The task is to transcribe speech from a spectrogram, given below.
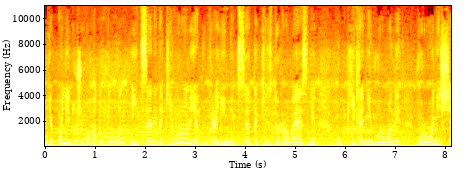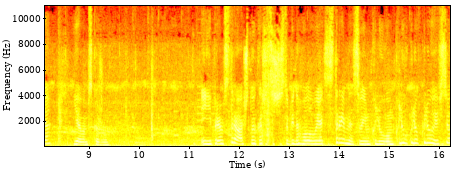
В Японії дуже багато ворон, і це не такі ворони, як в Україні. Це такі здоровезні, упітані ворони, вороніща, я вам скажу. І прям страшно, кажеться, що тобі на голову як застримне своїм клювом. Клюв, клюв, клюв і все.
